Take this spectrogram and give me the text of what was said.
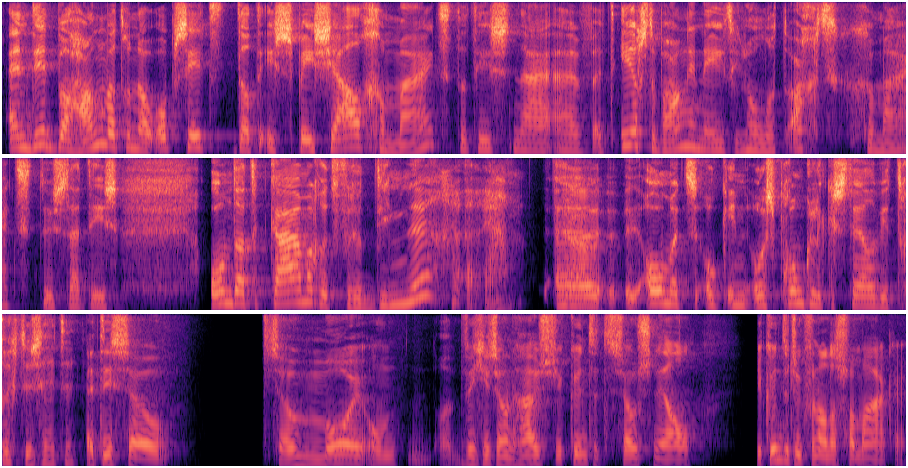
En dit behang wat er nou op zit, dat is speciaal gemaakt. Dat is na, eh, het eerste behang in 1908 gemaakt. Dus dat is omdat de Kamer het verdiende, eh, ja, eh, om het ook in oorspronkelijke stijl weer terug te zetten. Het is zo, zo mooi om, weet je, zo'n huis, je kunt het zo snel, je kunt er natuurlijk van alles van maken.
